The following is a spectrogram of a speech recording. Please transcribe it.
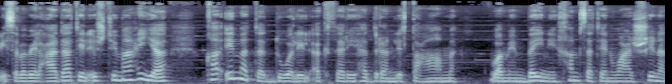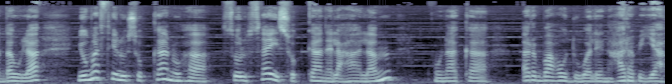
بسبب العادات الاجتماعية قائمة الدول الأكثر هدرا للطعام. ومن بين 25 دولة يمثل سكانها ثلثي سكان العالم. هناك أربع دول عربية.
